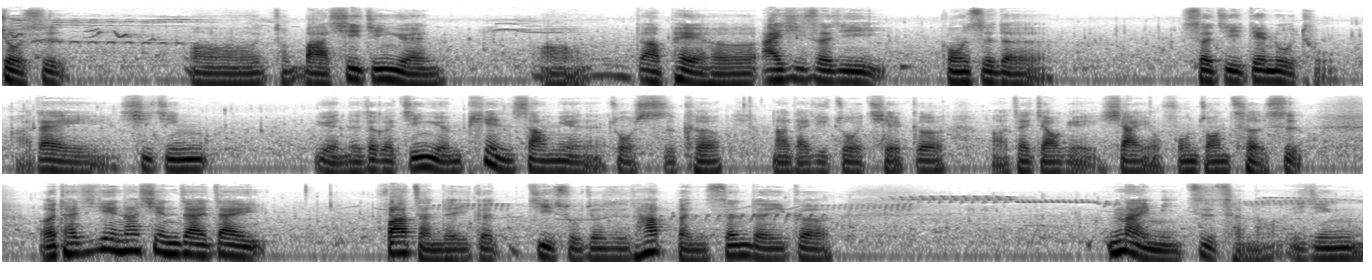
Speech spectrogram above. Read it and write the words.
就是，呃，从把细晶圆。啊，要配合 IC 设计公司的设计电路图啊，在细晶圆的这个晶圆片上面做蚀刻，然后再去做切割啊，再交给下游封装测试。而台积电它现在在发展的一个技术，就是它本身的一个纳米制程哦，已经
